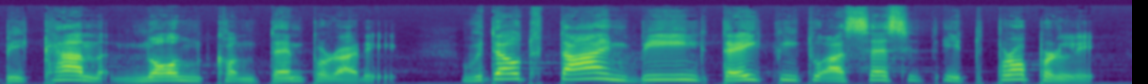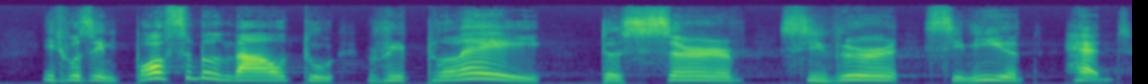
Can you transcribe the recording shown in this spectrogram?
become non-contemporary without time being taken to assess it, it properly. It was impossible now to replay the serve severe severed head.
